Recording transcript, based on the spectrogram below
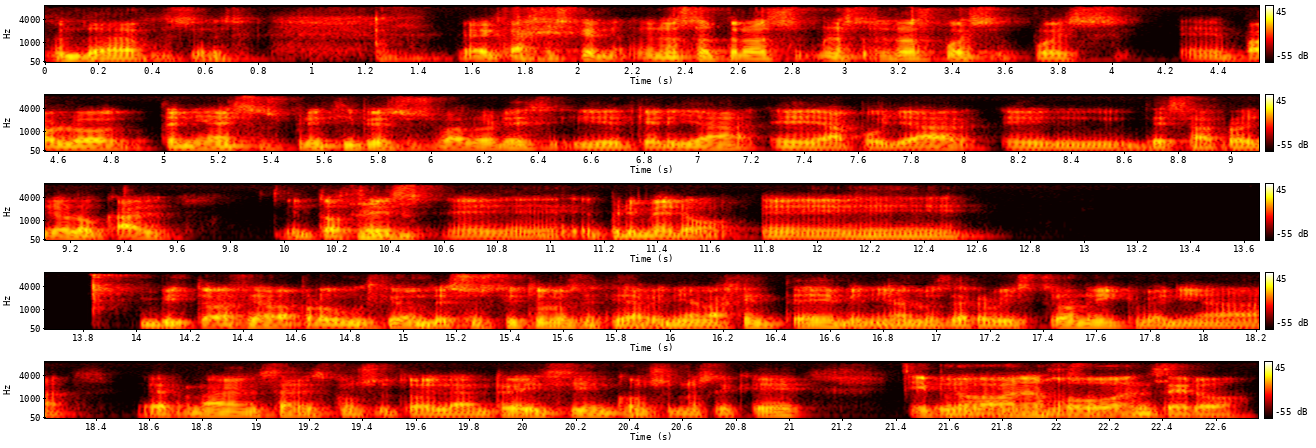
pues el caso es que nosotros, nosotros pues, pues eh, Pablo tenía esos principios, esos valores y él quería eh, apoyar el desarrollo local. Entonces, eh, primero, eh, Víctor hacía la producción de esos títulos, decía, venía la gente, venían los de Revistronic, venía Hernán, ¿sabes? Con su Toyland Racing, con su no sé qué. Y probaban el juego entero.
